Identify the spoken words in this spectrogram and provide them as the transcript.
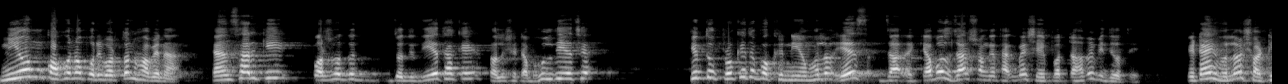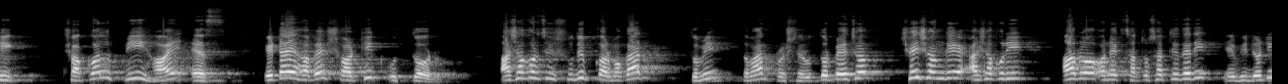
নিয়ম কখনো পরিবর্তন হবে না। অ্যান্সার কি পর্ষদ যদি দিয়ে থাকে, তাহলে সেটা ভুল দিয়েছে। কিন্তু প্রকৃতপক্ষের নিয়ম হলো এস কেবল যার সঙ্গে থাকবে, সেই পদটা হবে বিধিহতে এটাই হলো সঠিক। সকল পি হয় এস এটাই হবে সঠিক উত্তর। আশা করছি সুদীপ কর্মকার, তুমি তোমার প্রশ্নের উত্তর পেয়েছ। সেই সঙ্গে আশা করি আরও অনেক ছাত্রছাত্রীদেরই এই ভিডিওটি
